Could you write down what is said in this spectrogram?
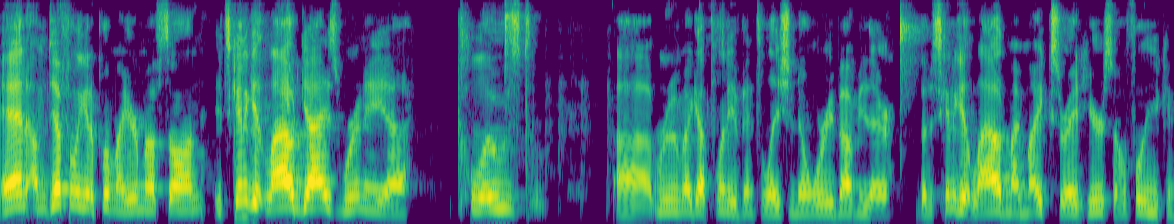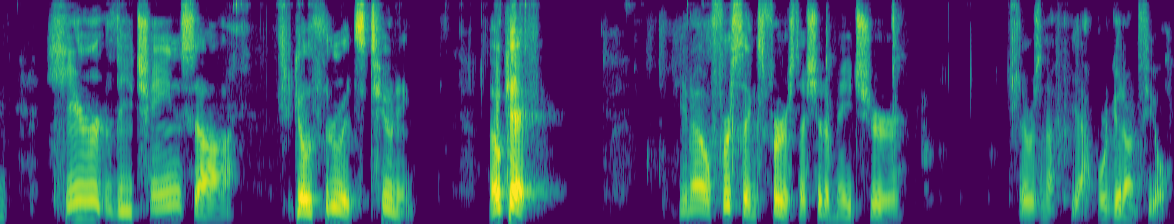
And I'm definitely going to put my earmuffs on. It's going to get loud, guys. We're in a uh, closed uh, room. I got plenty of ventilation. Don't worry about me there. But it's going to get loud. My mic's right here, so hopefully you can hear the chainsaw go through its tuning. Okay. You know, first things first, I should have made sure there was enough. Yeah, we're good on fuel.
